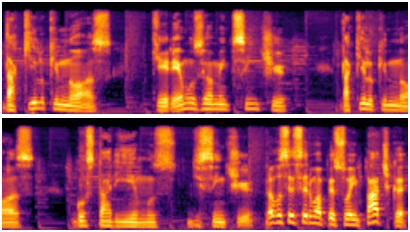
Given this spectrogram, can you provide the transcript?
daquilo que nós queremos realmente sentir, daquilo que nós gostaríamos de sentir. Para você ser uma pessoa empática,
